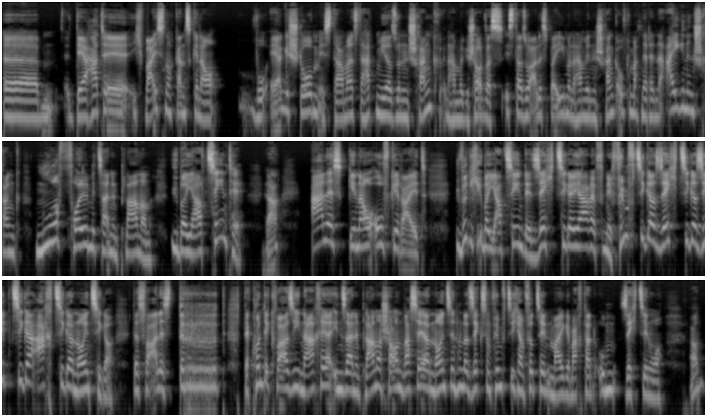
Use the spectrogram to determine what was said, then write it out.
äh, der hatte, ich weiß noch ganz genau, wo er gestorben ist damals, da hatten wir so einen Schrank, da haben wir geschaut, was ist da so alles bei ihm und dann haben wir einen Schrank aufgemacht und er hat einen eigenen Schrank nur voll mit seinen Planern über Jahrzehnte. Ja, alles genau aufgereiht. Wirklich über Jahrzehnte, 60er Jahre, ne, 50er, 60er, 70er, 80er, 90er. Das war alles drrrt. Der konnte quasi nachher in seinen Planer schauen, was er 1956 am 14. Mai gemacht hat um 16 Uhr. Ja.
